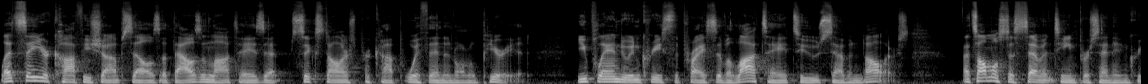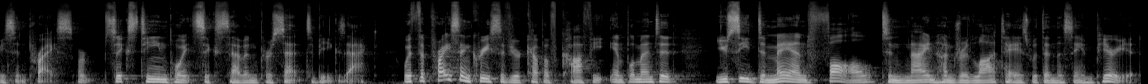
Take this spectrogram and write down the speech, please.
Let's say your coffee shop sells 1,000 lattes at $6 per cup within a normal period. You plan to increase the price of a latte to $7. That's almost a 17% increase in price, or 16.67% to be exact. With the price increase of your cup of coffee implemented, you see demand fall to 900 lattes within the same period,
